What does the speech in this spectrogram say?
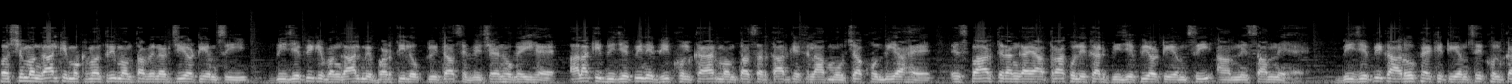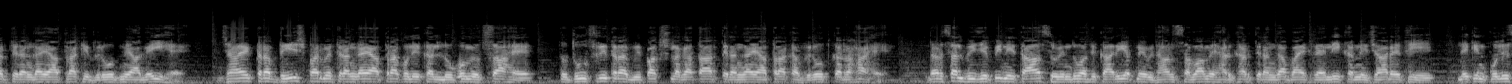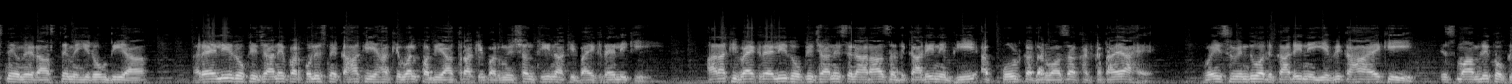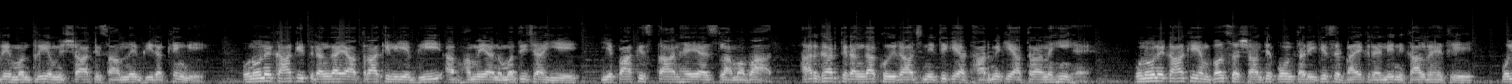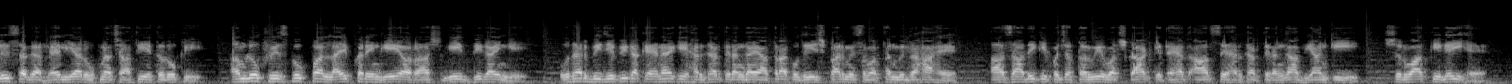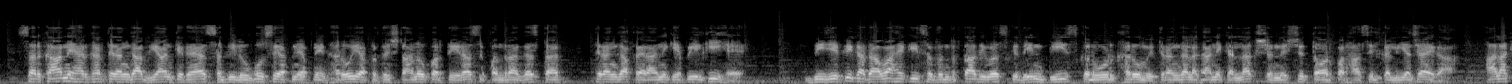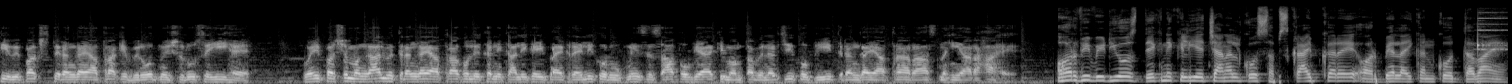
पश्चिम बंगाल की मुख्यमंत्री ममता बनर्जी और टीएमसी, बीजेपी के बंगाल में बढ़ती लोकप्रियता से बेचैन हो गई है। हालाँकि बीजेपी ने भी खुलकर ममता सरकार के खिलाफ मोर्चा खोल दिया है। इस बार तिरंगा यात्रा को लेकर बीजेपी और टीएमसी आमने सामने है। बीजेपी का आरोप है कि टीएमसी खुलकर तिरंगा यात्रा के विरोध में आ गई है। जहाँ एक तरफ़ देश भर में तिरंगा यात्रा को लेकर लोगों में उत्साह है तो दूसरी तरफ़ विपक्ष लगातार तिरंगा यात्रा का विरोध कर रहा है। दरअसल बीजेपी नेता सुवेंदु अधिकारी अपने विधानसभा में हर घर तिरंगा बाइक रैली करने जा रहे थे, लेकिन पुलिस ने उन्हें रास्ते में ही रोक दिया। रैली रोके जाने पर पुलिस ने कहा कि यहाँ केवल पदयात्रा की परमिशन थी, न कि बाइक रैली की। हालाँकि बाइक रैली रोके जाने से नाराज़ अधिकारी ने भी अब कोर्ट का दरवाज़ा खटखटाया है। वहीं सुवेंदु अधिकारी ने यह भी कहा है कि इस मामले को गृह मंत्री अमित शाह के सामने भी रखेंगे। उन्होंने कहा कि तिरंगा यात्रा के लिए भी अब हमें अनुमति चाहिए, ये पाकिस्तान है या इस्लामाबाद। हर घर तिरंगा कोई राजनीतिक या धार्मिक यात्रा नहीं है। उन्होंने कहा कि हम बस शांतिपूर्ण तरीके से बाइक रैली निकाल रहे थे। पुलिस अगर रैलियाँ रोकना चाहती है तो रोके। हम लोग फेसबुक पर लाइव करेंगे और राष्ट्रगीत भी गाएँगे। उधर बीजेपी का कहना है कि हर घर तिरंगा यात्रा को देश भर में समर्थन मिल रहा है। आज़ादी की पचहत्तरवीं वर्षगांठ के तहत आज से हर घर तिरंगा अभियान की शुरुआत की गई है। सरकार ने हर घर तिरंगा अभियान के तहत सभी लोगों से अपने अपने घरों या प्रतिष्ठानों पर 13 से 15 अगस्त तक तिरंगा फहराने की अपील की है। बीजेपी का दावा है कि स्वतंत्रता दिवस के दिन 20 करोड़ घरों में तिरंगा लगाने का लक्ष्य निश्चित तौर पर हासिल कर लिया जाएगा। हालाँकि विपक्ष तिरंगा यात्रा के विरोध में शुरू से ही है। वहीं पश्चिम बंगाल में तिरंगा यात्रा को लेकर निकाली गई बाइक रैली को रोकने से साफ़ हो गया है कि ममता बनर्जी को भी तिरंगा यात्रा रास नहीं आ रहा है। और भी वीडियोस देखने के लिए चैनल को सब्सक्राइब करें और बेल आइकन को दबाएँ।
